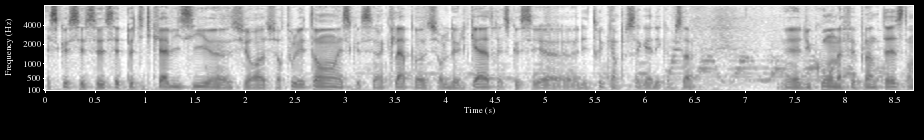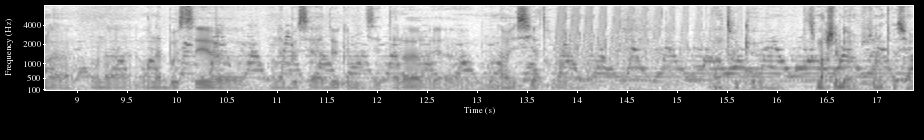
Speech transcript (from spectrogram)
est-ce cette petite clave ici euh, sur, sur tous les temps? Est-ce que c'est un clap sur le 2 et le 4 Est-ce que c'est des trucs un peu sagadés comme ça? Et du coup, on a fait plein de tests, on a, on a, on a, bossé, on a bossé à deux, comme il disait tout à l'heure, et on a réussi à trouver un truc qui marchait bien, j'ai l'impression.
